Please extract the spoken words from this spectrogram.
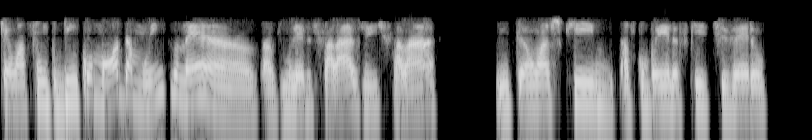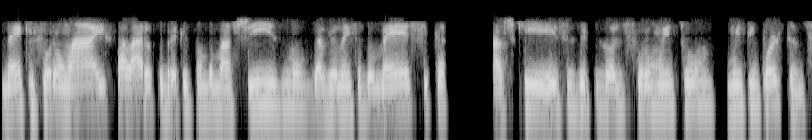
que é um assunto que incomoda muito, né, as mulheres falar, a gente falar. Então acho que as companheiras que tiveram, né, que foram lá e falaram sobre a questão do machismo, da violência doméstica, acho que esses episódios foram muito muito importantes.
